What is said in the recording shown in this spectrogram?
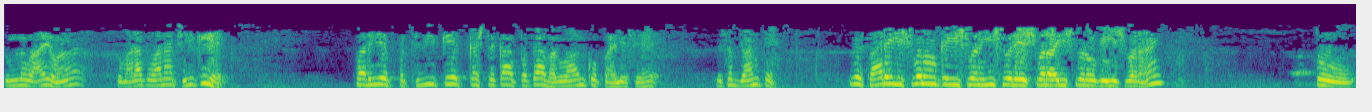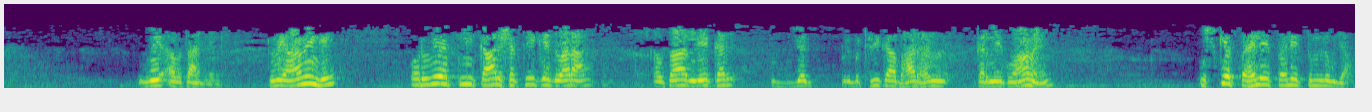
तुम लोग आए हो तुम्हारा तो आना ठीक ही है। पर ये पृथ्वी के कष्ट का पता भगवान को पहले से है। ये सब जानते हैं। वे सारे ईश्वरों के ईश्वर, ईश्वरेश्वर, ईश्वरों के ईश्वर हैं। तो वे अवतार लेंगे। तो वे आवेंगे और वे अपनी काल शक्ति के द्वारा अवतार लेकर जब पृथ्वी का भार हरण करने को आवे, उसके पहले पहले तुम लोग जाओ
